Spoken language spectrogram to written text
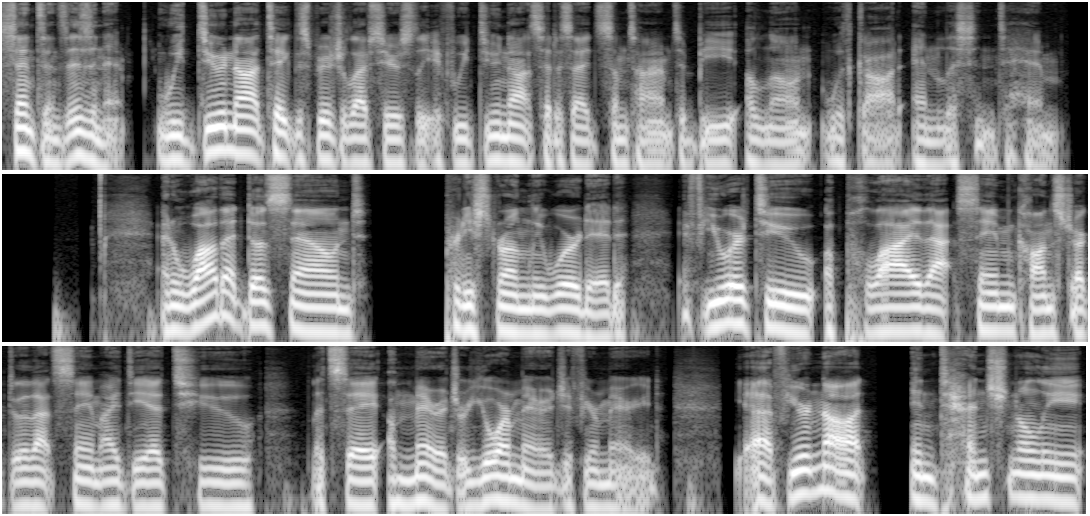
sentence, isn't it? We do not take the spiritual life seriously if we do not set aside some time to be alone with God and listen to Him. And while that does sound pretty strongly worded, if you were to apply that same construct or that same idea to, let's say, a marriage or your marriage if you're married, yeah, if you're not intentionally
